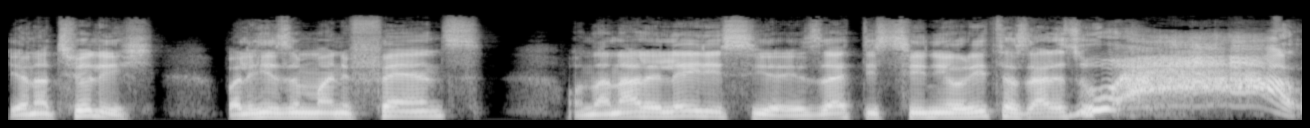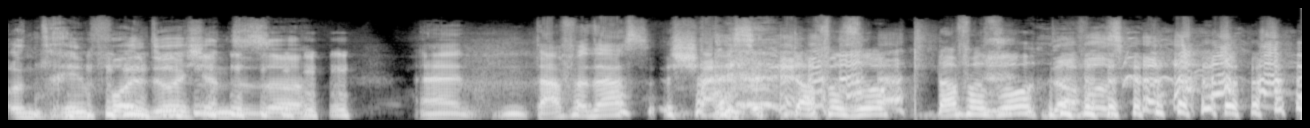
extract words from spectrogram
ja, natürlich, weil hier sind meine Fans. Und dann alle Ladies hier, ihr seid die Senoritas, alle so, "Uah!" und drehen voll durch und so. Äh, darf er das? Scheiße. Darf er so? Darf er so? Darf er so?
